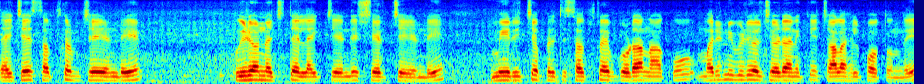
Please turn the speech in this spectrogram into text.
దయచేసి సబ్స్క్రైబ్ చేయండి. వీడియో నచ్చితే లైక్ చేయండి షేర్ చేయండి. మీరు ఇచ్చే ప్రతి సబ్స్క్రైబ్ కూడా నాకు మరిన్ని వీడియోలు చేయడానికి చాలా హెల్ప్ అవుతుంది.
